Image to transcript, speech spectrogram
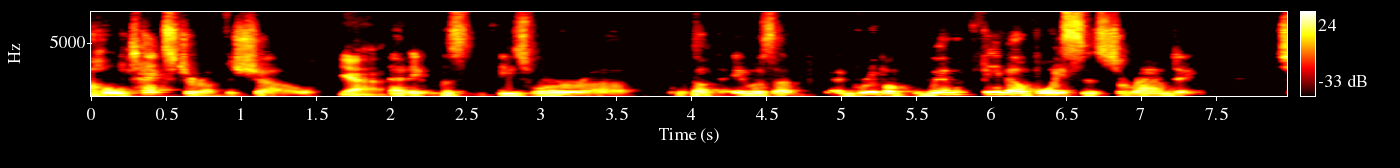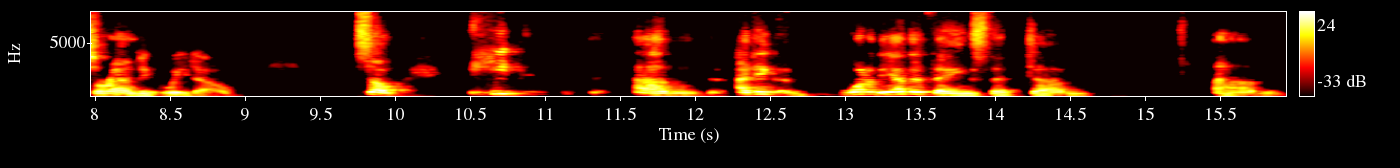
whole texture of the show. Yeah. That it was these were uh, it was a, a group of women, female voices surrounding surrounding Guido. So he, um, I think one of the other things that um, um,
